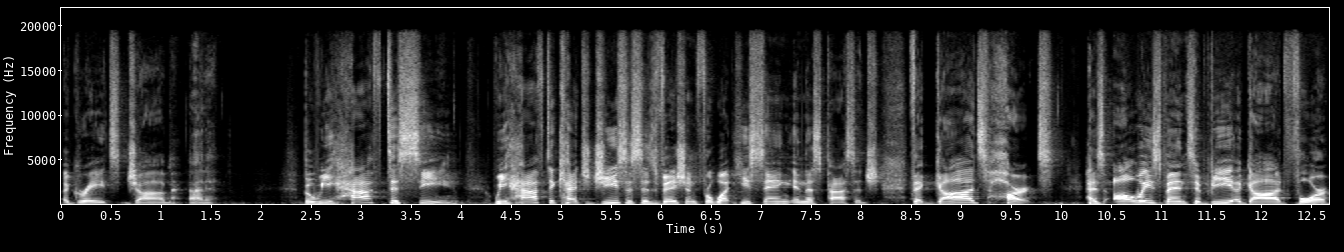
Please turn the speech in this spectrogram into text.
a great job at it. But we have to see we have to catch Jesus' vision for what he's saying in this passage that God's heart has always been to be a God for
